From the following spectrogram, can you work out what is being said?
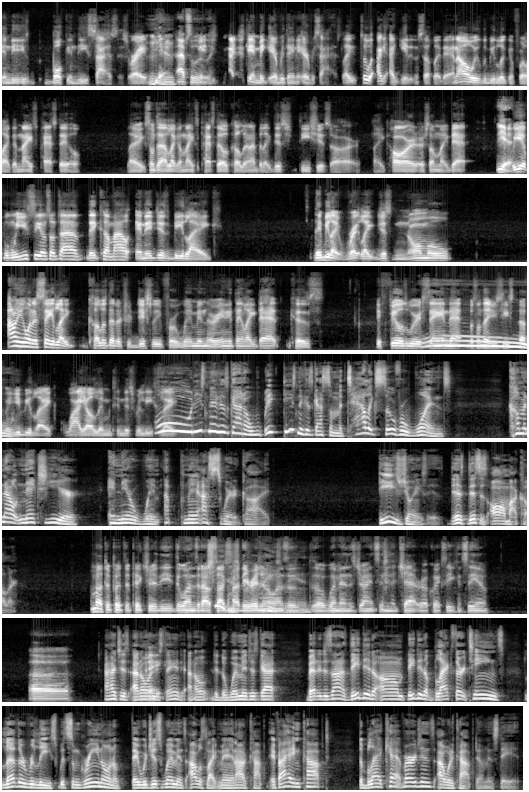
in these bulk in these sizes, right? Yeah, mm-hmm. absolutely. just- I just can't make everything in every size. Like, so I, I get it and stuff like that. And I always be looking for like a nice pastel. Like sometimes like a nice pastel color, and I'd be like, this these shits are like hard or something like that. Yeah, But yeah, but when you see them, sometimes they come out and they just be like, they'd be like right, like just normal. I don't even want to say like colors that are traditionally for women or anything like that because it feels weird saying that. But sometimes you see stuff and you be like, why y'all limiting this release? Like, Oh, these niggas got a these niggas got some metallic silver ones coming out next year, and they're women. I, man, I swear to God, these joints is this this is all my color. I'm about to put the picture of the the ones that I was talking about, the original Christ, ones man. of the women's joints in the chat real quick so you can see them. Uh, I just I don't Dang. understand it. I don't. Did the women just got better designs? They did a um they did a Black 13s leather release with some green on them. They were just women's. I was like, man, I'd cop if I hadn't copped the black cat virgins, I would have copped them instead.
